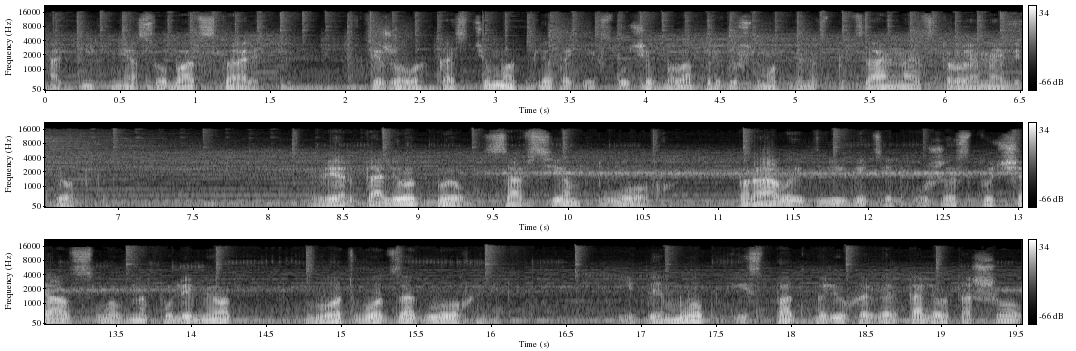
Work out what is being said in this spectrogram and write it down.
от них не особо отстали, тяжелых костюмах для таких случаев была предусмотрена специальная встроенная лебедка. Вертолет был совсем плох. Правый двигатель уже стучал, словно пулемет, вот-вот заглохнет. И дымок из-под брюха вертолета шел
